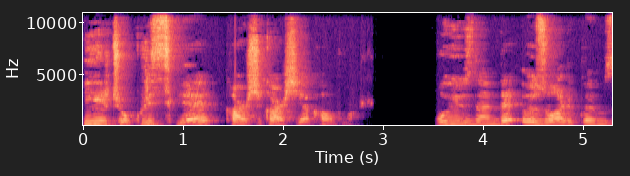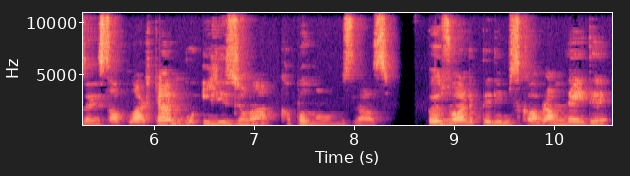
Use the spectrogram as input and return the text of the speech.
birçok riskle karşı karşıya kaldılar. O yüzden de öz varlıklarımızı hesaplarken bu ilizyona kapılmamamız lazım. Öz varlık dediğimiz kavram neydi?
